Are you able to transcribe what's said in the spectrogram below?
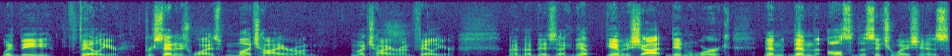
would be failure percentage wise, much higher on much higher on failure. Uh, that is like, yep, gave it a shot, didn't work. Then then also the situation is,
